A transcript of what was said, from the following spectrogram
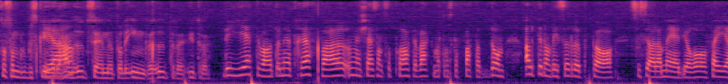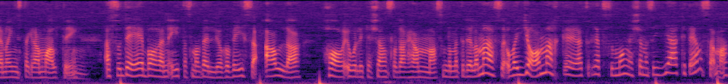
så som du beskriver ja. det här med utseendet och det inre, yttre, yttre. Det är jättevanligt och när jag träffar unga tjejer så pratar jag verkligen om att de ska fatta att de, alltid de visar upp på sociala medier och fejan och Instagram och allting. Mm. Alltså det är bara en yta som man väljer att visa. Alla har olika känslor där hemma som de inte delar med sig. Och vad jag märker är att rätt så många känner sig jäkligt ensamma.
